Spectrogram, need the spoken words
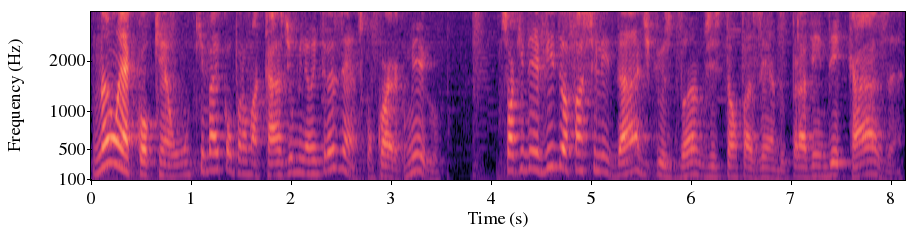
não é qualquer um que vai comprar uma casa de 1 milhão e 300, concorda comigo? Só que devido à facilidade que os bancos estão fazendo para vender casa,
